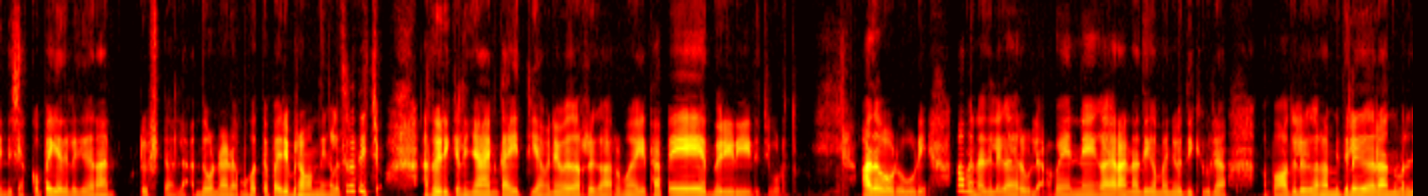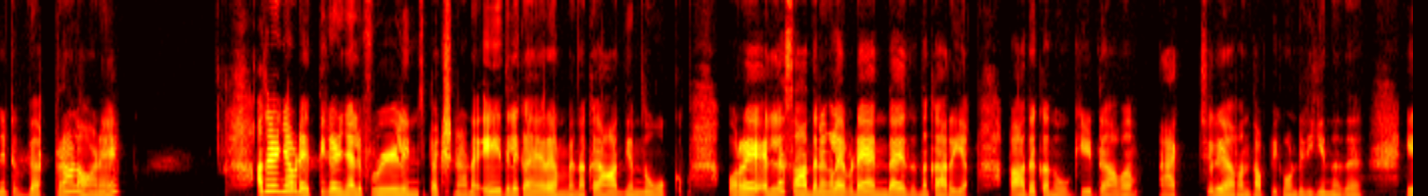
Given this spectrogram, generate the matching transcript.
എന്റെ ചക്കുപ്പയ്ക്ക് അതിൽ കയറാൻ ഒട്ടും ഇഷ്ടമല്ല. അതുകൊണ്ടാണ് മുഖത്തെ പരിഭ്രമം നിങ്ങൾ ശ്രദ്ധിച്ചോ. അതൊരിക്കലും ഞാൻ കയറ്റി അവനെ വേറൊരു കാറുമായിട്ട് അപ്പേ എന്നൊരു ഇടി ഇടിച്ചു കൊടുത്തു. അതോടുകൂടി അവൻ അതിൽ കയറൂല. അപ്പോൾ എന്നെയും കയറാൻ അധികം അനുവദിക്കില്ല അപ്പോൾ അതിൽ കയറാം ഇതിൽ കയറാമെന്ന് പറഞ്ഞിട്ട് വെപ്രാളമാണേ അത് കഴിഞ്ഞ് അവിടെ എത്തിക്കഴിഞ്ഞാൽ ഫുൾ ഇൻസ്പെക്ഷനാണ് ഏതിൽ കയറുമെന്നൊക്കെ ആദ്യം നോക്കും. കുറേ എല്ലാ സാധനങ്ങളും എവിടെയാണ് എന്താ ഇതെന്നൊക്കെ അറിയാം. അപ്പോൾ അതൊക്കെ നോക്കിയിട്ട് അവൻ ആക്ച്വലി അവൻ തപ്പിക്കൊണ്ടിരിക്കുന്നത് ഈ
